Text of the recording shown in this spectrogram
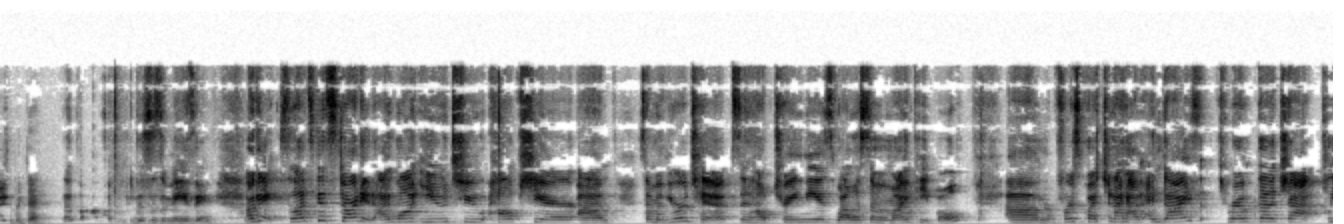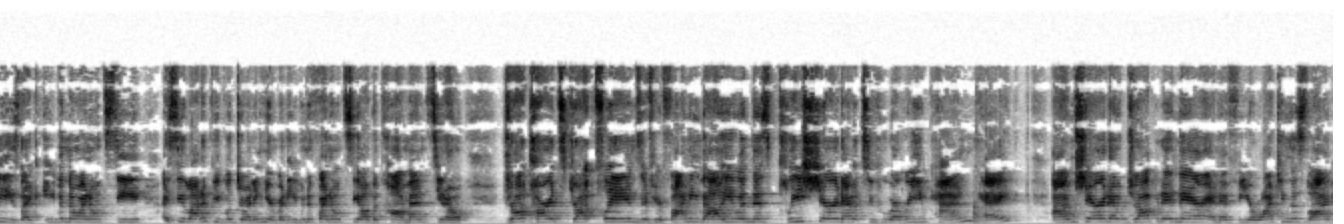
It's a big day. That's awesome. This is amazing. Okay, so let's get started. I want you to help share um, some of your tips and help train me as well as some of my people. Um, First question I have, and guys, throughout the chat, please, like, even though I don't see, I see a lot of people joining here, but even if I don't see all the comments, you know, drop hearts, drop flames. If you're finding value in this, please share it out to whoever you can, okay? Um, share it out, drop it in there. And if you're watching this live,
